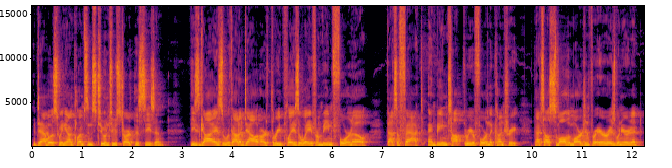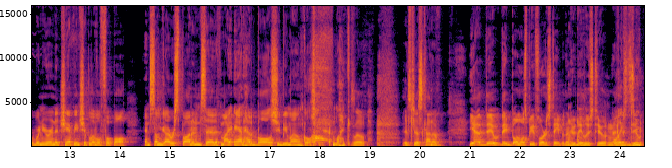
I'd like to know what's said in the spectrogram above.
Dabo Swinney on Clemson's two and two start this season. These guys, without a doubt, are three plays away from being four and zero. That's a fact. And being top three or four in the country, that's how small the margin for error is when you're in a when you're in a championship level football. And some guy responded and said, "If my aunt had a ball, she'd be my uncle." like so, it's just kind of Yeah, they they almost beat Florida State, but then who'd they lose to? well, like Duke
